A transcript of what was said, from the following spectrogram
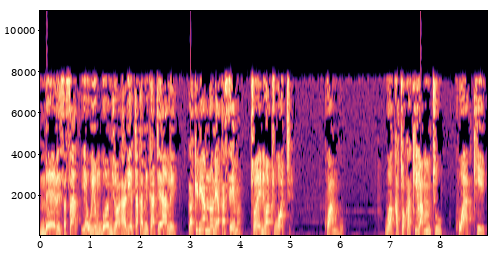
mbele sasa ya huyu mgonjwa aliyetaka mikate yale lakini amnoni akasema toeni watu wote kwangu. Wakatoka kila mtu kwake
